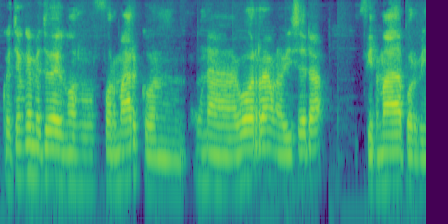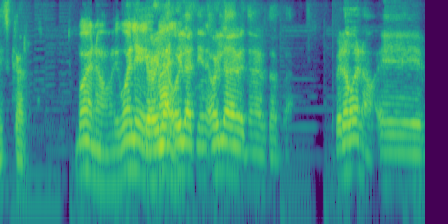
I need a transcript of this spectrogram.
Cuestión que me tuve que conformar con una gorra, una visera firmada por Vince Carter. Bueno, igual es. Hoy, la, vale. hoy, la tiene, hoy la debe tener Tata. Pero bueno, eh,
